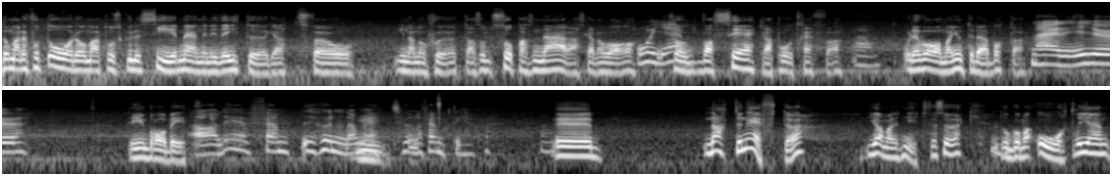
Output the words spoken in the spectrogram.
de hade fått order om att de skulle se männen i vitögat för att, innan de sköt. Alltså så pass nära ska de vara. Hjälp. så var säkra på att träffa. Ja. Och det var man ju inte där borta. Nej, det är ju Det är en bra bit. ja, det är 50, 100 Mm. meter, 150 kanske. Eh, natten efter gör man ett nytt försök. Då går man återigen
